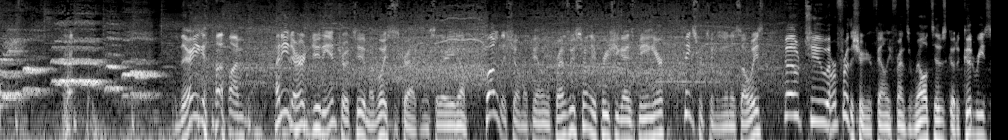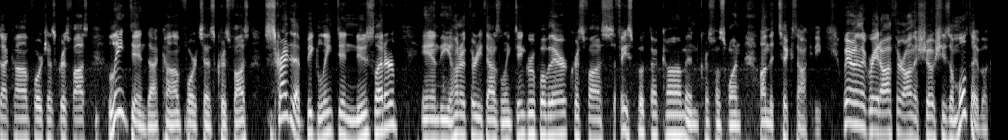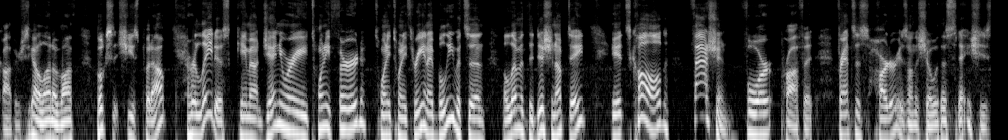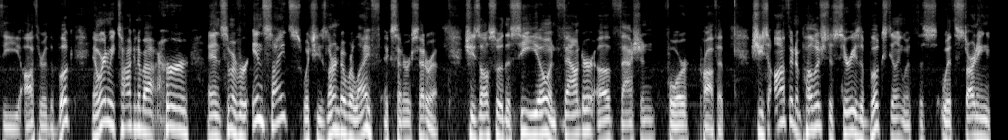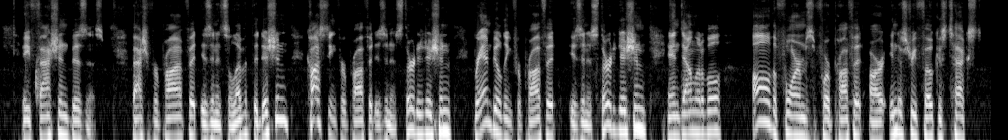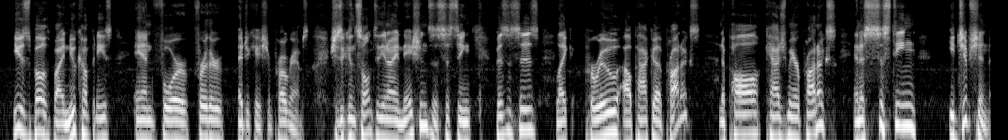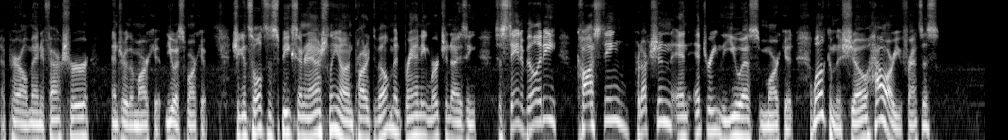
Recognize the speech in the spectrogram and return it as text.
There you go. I'm. I need to to do the intro too. My voice is cracking, so there you go. Welcome to the show, my family and friends. We certainly appreciate you guys being here. Thanks for tuning in as always go to uh, refer the show to your family, friends, and relatives. Go to goodreads.com forward slash Chris Voss, LinkedIn.com forward slash Chris Voss. Subscribe to that big LinkedIn newsletter and the 130,000 LinkedIn group over there, Chris Voss, Facebook.com, and Chris Voss One on the TikTokity. We have another great author on the show. She's a multi book author. She's got a lot of auth- books that she's put out. Her latest came out January 23rd, 2023, and I believe it's an 11th edition update. It's called Fashion for profit. Frances Harder is on the show with us today. She's the author of the book, and we're going to be talking about her and some of her insights, what she's learned over life, et cetera, et cetera. She's also the CEO and founder of Fashion for Profit. She's authored and published a series of books dealing with this, with starting a fashion business. Fashion for Profit is in its 11th edition. Costing for Profit is in its third edition. Brand Building for Profit is in its third edition, and downloadable all the forms for profit are industry focused text used both by new companies and for further education programs. She's a consultant to the United Nations, assisting businesses like Peru Alpaca Products, Nepal Cashmere Products, and assisting Egyptian apparel manufacturer enter the market, U.S. market. She consults and speaks internationally on product development, branding, merchandising, sustainability, costing, production, and entering the U.S. market. Welcome to the show. How are you, Frances?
